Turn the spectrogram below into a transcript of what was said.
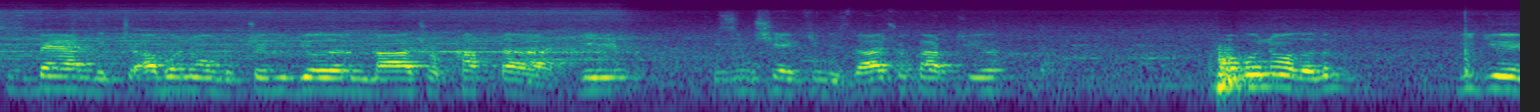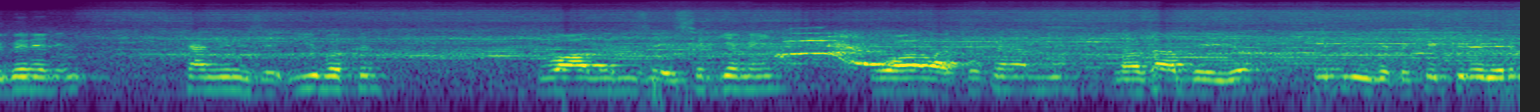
Siz beğendikçe, abone oldukça videoların daha çok katlanarak gelir. Bizim şevkimiz daha çok artıyor. Abone olalım. Videoyu beğenelim. Kendinize iyi bakın. Dualarınızı esirgemeyin. Dualar çok önemli. Nazar değiyor. Hepinize teşekkür ederim.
